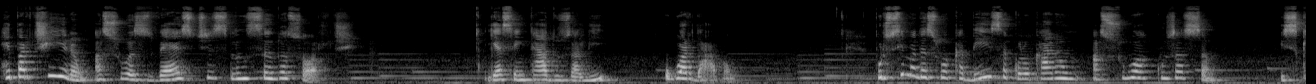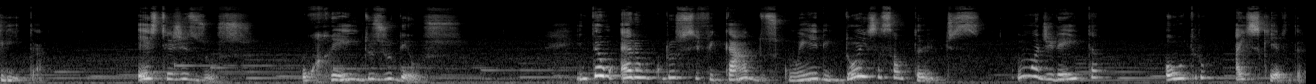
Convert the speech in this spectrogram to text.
repartiram as suas vestes, lançando a sorte. E assentados ali, o guardavam. Por cima da sua cabeça colocaram a sua acusação, escrita: Este é Jesus, o Rei dos Judeus. Então eram crucificados com ele dois assaltantes, um à direita, outro à esquerda.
